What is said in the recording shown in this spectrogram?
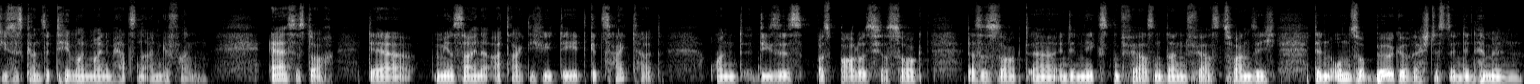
dieses ganze Thema in meinem Herzen angefangen. Er ist es doch, der mir seine Attraktivität gezeigt hat. Und dieses, was Paulus hier sagt, dass es sagt äh, in den nächsten Versen, dann Vers 20, denn unser Bürgerrecht ist in den Himmeln,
